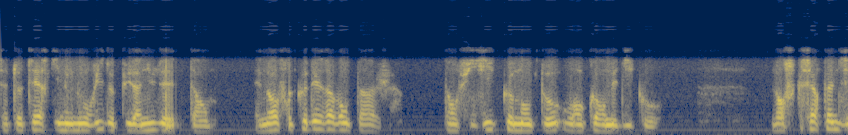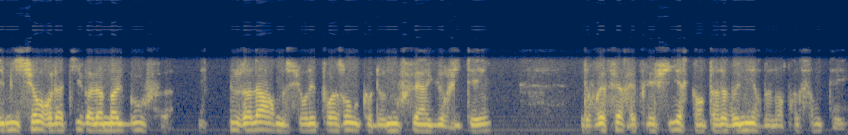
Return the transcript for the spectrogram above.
cette terre qui nous nourrit depuis la nuit des temps et n'offre que des avantages, tant physiques que mentaux ou encore médicaux. Lorsque certaines émissions relatives à la malbouffe nous alarment sur les poisons que de nous fait ingurgiter, devrait faire réfléchir quant à l'avenir de notre santé.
